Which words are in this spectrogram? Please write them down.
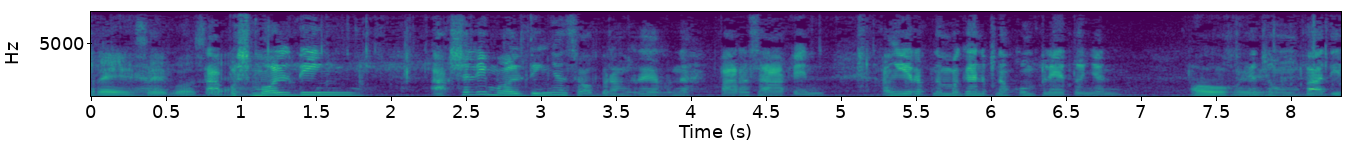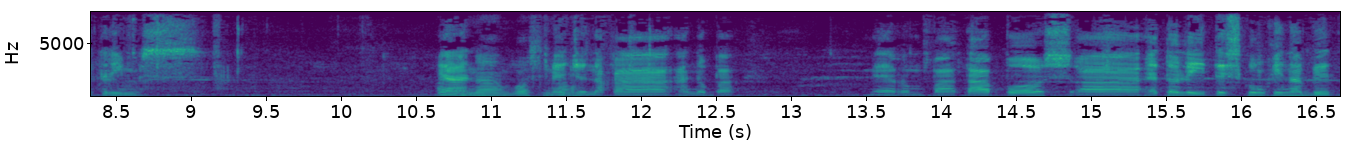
13, Ayan. boss. Tapos ayan. molding. Actually, molding yan sobrang rare na para sa akin. Ang hirap na maghanap ng kompleto niyan. Okay. Itong body trims. Yan. Ano na, boss, no? Medyo naka ano pa. Meron pa. Tapos, ah, ito latest kong kinabit.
